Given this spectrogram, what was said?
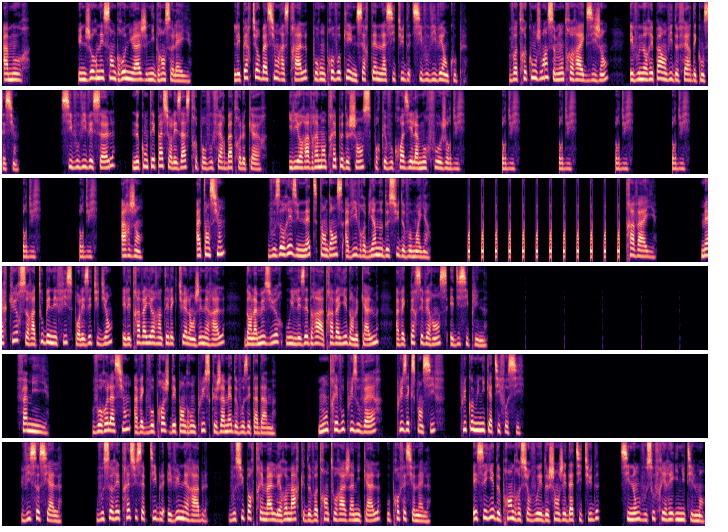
Amour. Une journée sans gros nuages ni grand soleil. Les perturbations astrales pourront provoquer une certaine lassitude si vous vivez en couple. Votre conjoint se montrera exigeant, et vous n'aurez pas envie de faire des concessions. Si vous vivez seul, ne comptez pas sur les astres pour vous faire battre le cœur. Il y aura vraiment très peu de chances pour que vous croisiez l'amour fou aujourd'hui. Aujourd'hui. Aujourd'hui. Aujourd'hui. Aujourd'hui. Aujourd'hui. Aujourd'hui. Argent. Attention. Vous aurez une nette tendance à vivre bien au-dessus de vos moyens. Travail. Mercure sera tout bénéfice pour les étudiants et les travailleurs intellectuels en général, dans la mesure où il les aidera à travailler dans le calme, avec persévérance et discipline. Famille. Vos relations avec vos proches dépendront plus que jamais de vos états d'âme. Montrez-vous plus ouvert, plus expansif, plus communicatif aussi. Vie sociale. Vous serez très susceptible et vulnérable, vous supporterez mal les remarques de votre entourage amical ou professionnel. Essayez de prendre sur vous et de changer d'attitude, sinon vous souffrirez inutilement.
